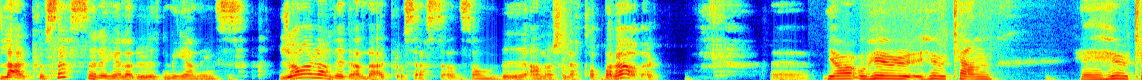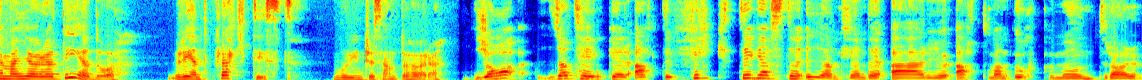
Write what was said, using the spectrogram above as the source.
lärprocess i det hela. Det blir ett meningsgörande i den lärprocessen som vi annars lätt hoppar över. Eh. Ja, och hur, hur kan Eh, hur kan man göra det då? Rent praktiskt vore intressant att höra. Ja, jag tänker att det viktigaste egentligen det är ju att man uppmuntrar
